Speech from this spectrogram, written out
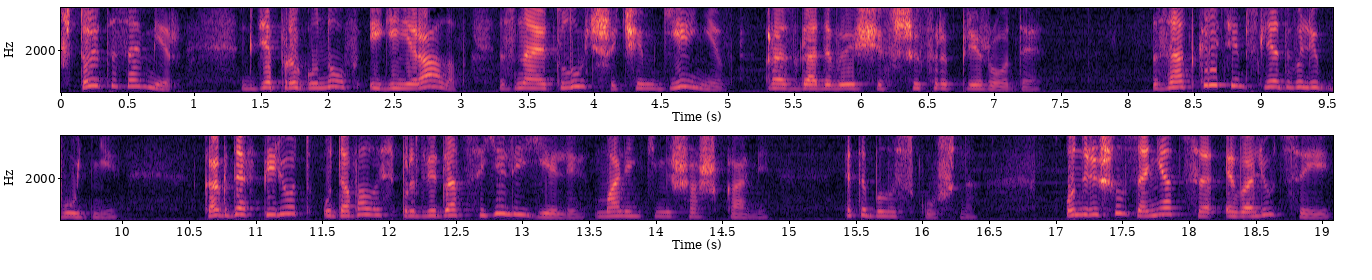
Что это за мир, где прыгунов и генералов знают лучше, чем гениев, разгадывающих шифры природы? За открытием следовали будни, когда вперед удавалось продвигаться еле-еле маленькими шажками – это было скучно. Он решил заняться эволюцией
